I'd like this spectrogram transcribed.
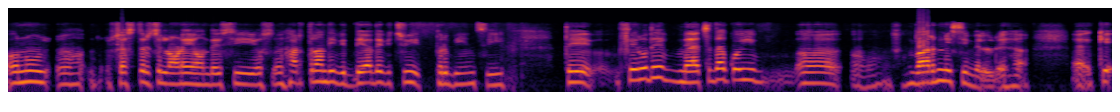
ਉਹਨੂੰ ਸ਼ਸਤਰ ਚਲਾਉਣੇ ਆਉਂਦੇ ਸੀ, ਉਸ, ਹਰ ਤਰ੍ਹਾਂ ਦੀ ਵਿੱਦਿਆ ਦੇ ਵਿੱਚ ਵੀ ਪ੍ਰਵੀਨ ਸੀ, ਤੇ ਫਿਰ ਉਹਦੇ ਮੈਚ ਦਾ ਕੋਈ ਵਰ ਨਹੀਂ ਸੀ ਮਿਲ ਰਿਹਾ ਕਿ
